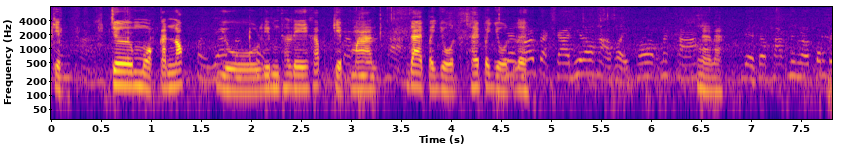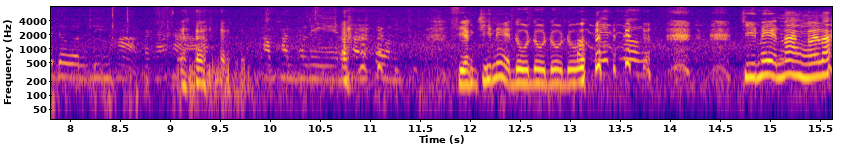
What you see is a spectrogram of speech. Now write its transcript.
เก็บเจอหมวกกันน็อกอยู่ริมทะเลครับ เก็บมาได้ประโยชน์ใช้ประโยชน์เลย แล้วก็จากการที่เราหาหอยพอกนะคะเนี่ยนะ เดี๋ยวสักพักหนึ่งเราต้องไปเดินริมหาดนะคะหาทำพันธุ์ทะเลนะคะทุกคนเสียงชีเน่ดูดูดูดูเม็ดหนึ่งชีเน่นั่งแล้วนะ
